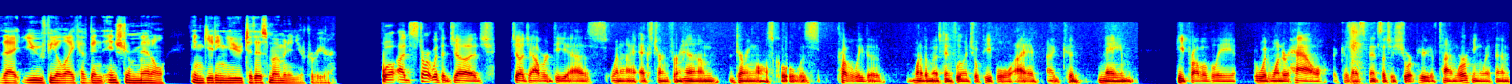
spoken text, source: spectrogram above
that you feel like have been instrumental in getting you to this moment in your career? Well, I'd start with a judge. Judge Albert Diaz, when I externed for him during law school, was probably the one of the most influential people I, I could name. He probably would wonder how, because I spent such a short period of time working with him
